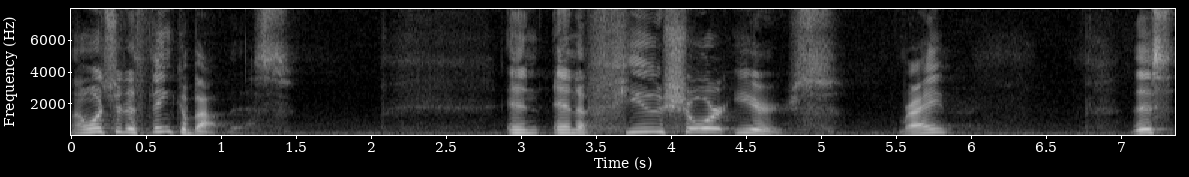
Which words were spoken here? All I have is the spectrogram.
I want you to think about this. In, in a few short years, right? This,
